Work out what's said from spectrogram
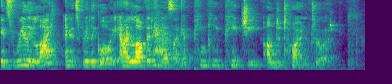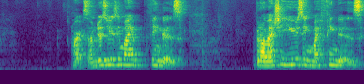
It's really light and it's really glowy. And I love that it has like a pinky peachy undertone to it. All right, so I'm just using my fingers, but I'm actually using my fingers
